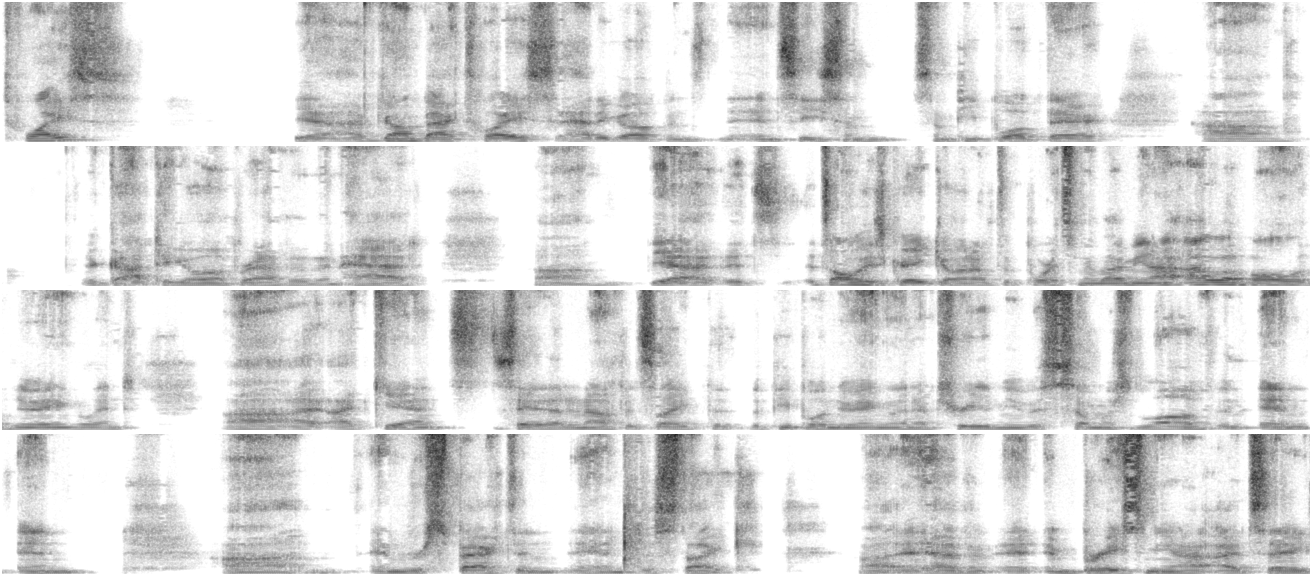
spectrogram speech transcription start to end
twice yeah, I've gone back twice. I had to go up and, and see some some people up there. Um, I got to go up rather than had. Um, yeah, it's it's always great going up to Portsmouth. I mean, I, I love all of New England. Uh, I, I, can't say that enough. It's like the, the people in New England have treated me with so much love and and and uh, and respect and and just like uh, have embraced me. I, would say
